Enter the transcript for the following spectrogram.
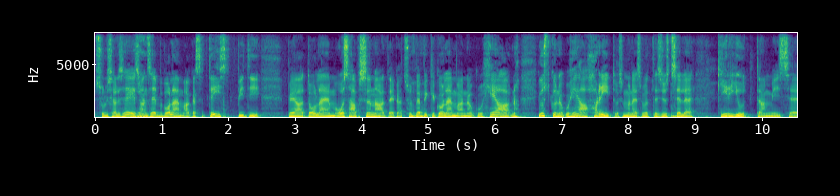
sul seal sees Jah. on, see peab olema, aga sa teistpidi pead olema osav sõnadega, et sul peab ikkagi olema nagu hea noh, justkui nagu hea haridus mõnes mõttes just selle kirjutamise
